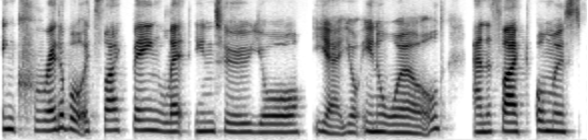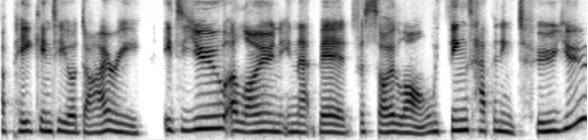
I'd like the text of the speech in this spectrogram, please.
incredible. It's like being let into your yeah, your inner world and it's like almost a peek into your diary. It's you alone in that bed for so long with things happening to you,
